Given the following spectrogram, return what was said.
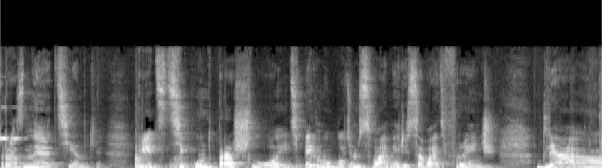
разные оттенки. 30 секунд прошло, и теперь мы будем с вами рисовать френч. Для а,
